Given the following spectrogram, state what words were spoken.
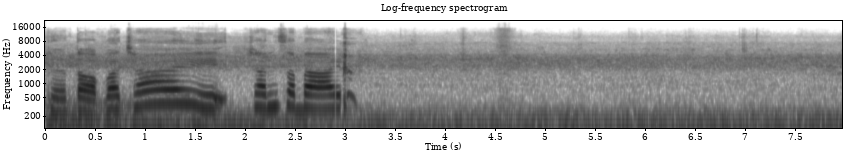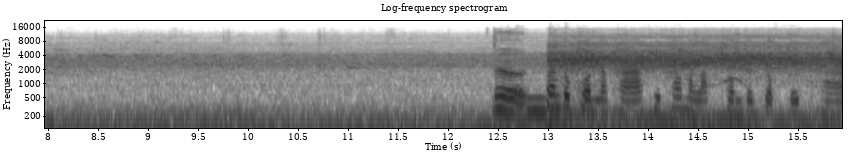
เธอตอบว่าใช่ ฉันสบาย เดินเพื่อนทุกคนนะคะที่เข้ามารับชมจนจบคลิปค่ะ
